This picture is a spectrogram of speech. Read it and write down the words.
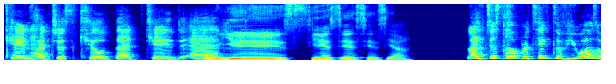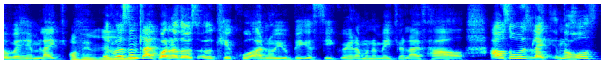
Ken had just killed that kid and Oh yes, yes, yes, yes, yeah. like just how protective he was over him. Like Of him. it mm. wasn't like one of those okay cool I know your biggest secret I'm gonna make your life hell. I was always like in the whole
